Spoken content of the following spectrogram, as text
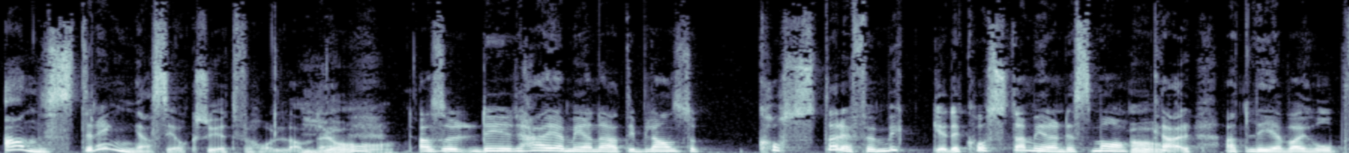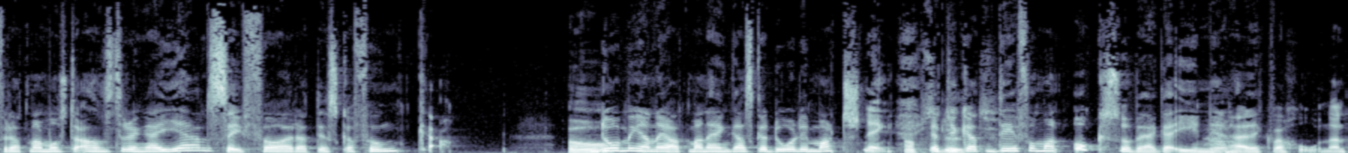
anstränga sig också i ett förhållande. Ja. Alltså det är det här jag menar att ibland så kostar det för mycket. Det kostar mer än det smakar att leva ihop för att man måste anstränga ihjäl sig för att det ska funka. Ja. Då menar jag att man är en ganska dålig matchning. Jag Absolut. tycker att det får man också väga in i den här ekvationen.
